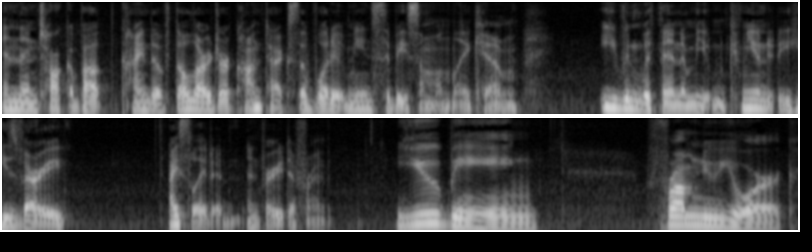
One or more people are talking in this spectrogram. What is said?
and then talk about kind of the larger context of what it means to be someone like him. Even within a mutant community, he's very isolated and very different. You being from New York,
